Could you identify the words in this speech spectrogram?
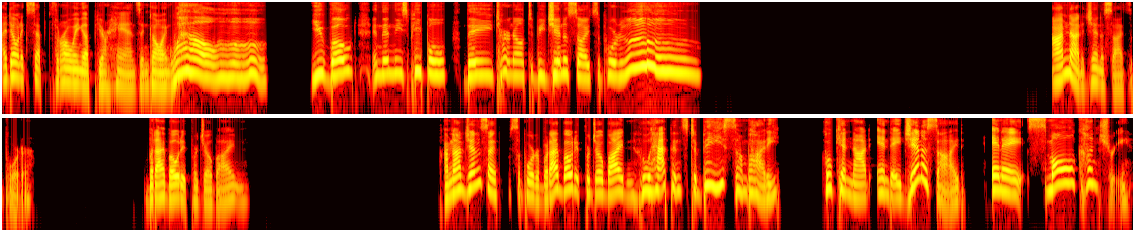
I don't accept throwing up your hands and going, well, you vote, and then these people, they turn out to be genocide supporters. I'm not a genocide supporter, but I voted for Joe Biden. I'm not a genocide supporter, but I voted for Joe Biden, who happens to be somebody who cannot end a genocide in a small country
